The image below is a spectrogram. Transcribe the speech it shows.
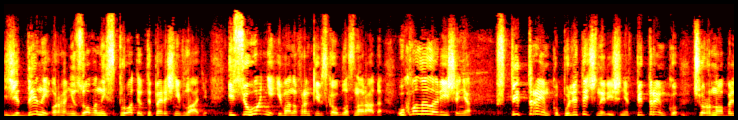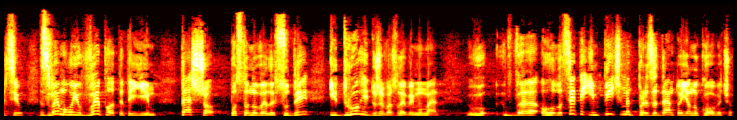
єдиний організований спротив теперішній владі. І сьогодні Івано-Франківська обласна рада ухвалила рішення в підтримку, політичне рішення в підтримку чорнобильців з вимогою виплатити їм те, що постановили суди. І другий дуже важливий момент оголосити імпічмент президенту Януковичу.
